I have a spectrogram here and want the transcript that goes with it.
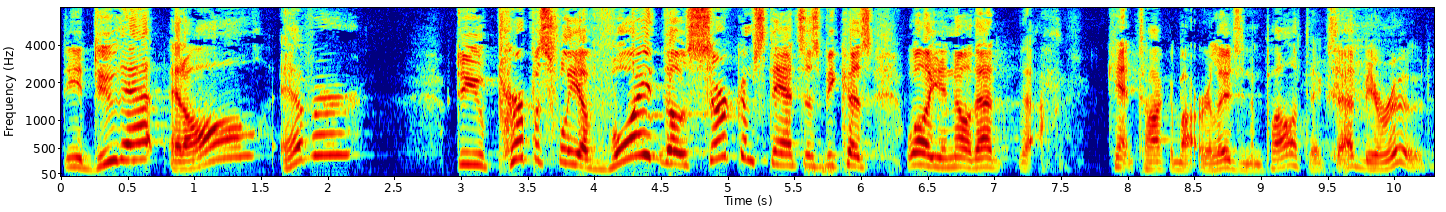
Do you do that at all? Ever? Do you purposefully avoid those circumstances because, well, you know, that can't talk about religion and politics. That'd be rude.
